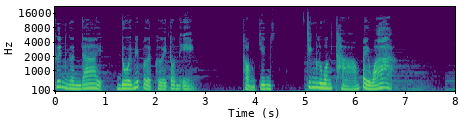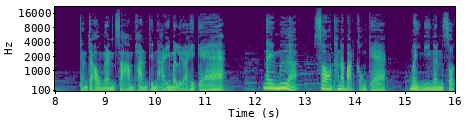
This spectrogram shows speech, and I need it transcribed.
ขึ้นเงินได้ โดยไม่เปิดเผยตนเอง ทอมกินส์จึงลวงถามไปว่า ฉันจะเอาเงินสามพันที่ไหนมาเหลือให้แก ในเมื่อซองธนบัตรของแกไม่มีเงินสด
